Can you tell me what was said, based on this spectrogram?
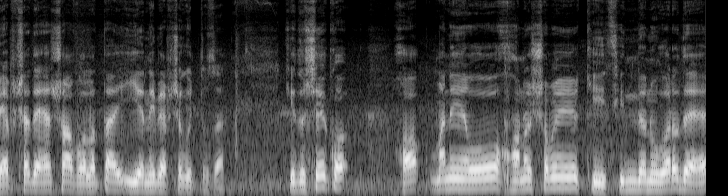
ব্যবসা দেখার সফলতা, ইয়েনে ব্যবসা করতে চায় কিন্তু সে হক মানে ও হনের সময় কি চিন্তা নগরে দেয়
